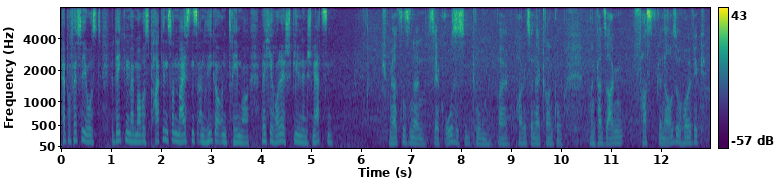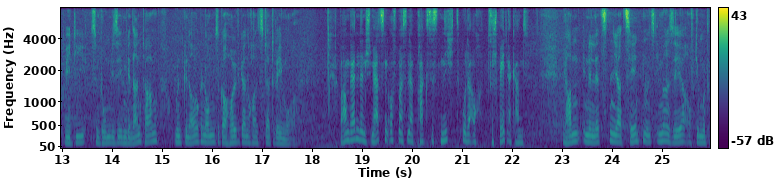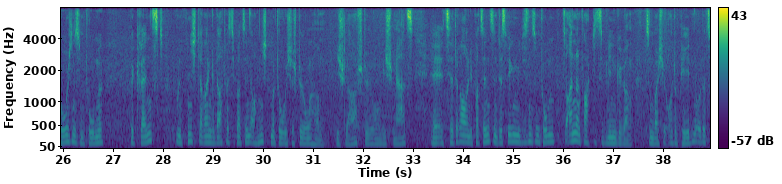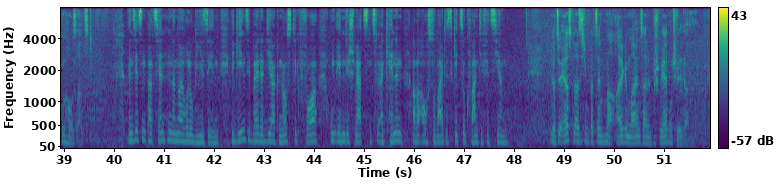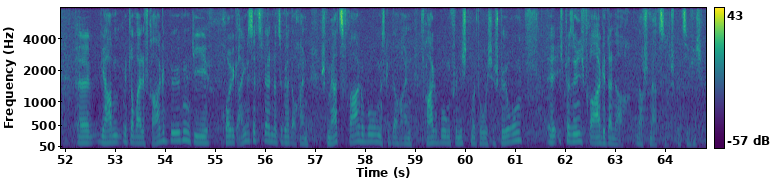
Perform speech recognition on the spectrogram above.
Herr Professor Joost, wir denken bei Morbus Parkinson meistens an Rigor und Tremor. Welche Rolle spielen denn Schmerzen? Schmerzen sind ein sehr großes Symptom bei Parkinson-Erkrankung. Man kann sagen, fast genauso häufig wie die Symptome, die Sie eben genannt haben und genauer genommen sogar häufiger noch als der Tremor. Warum werden denn Schmerzen oftmals in der Praxis nicht oder auch zu spät erkannt? Wir haben in den letzten Jahrzehnten uns immer sehr auf die motorischen Symptome begrenzt und nicht daran gedacht, dass die Patienten auch nicht motorische Störungen haben, wie Schlafstörungen, wie Schmerz äh, etc. Und die Patienten sind deswegen mit diesen Symptomen zu anderen Fachdisziplinen gegangen, zum Beispiel Orthopäden oder zum Hausarzt. Wenn Sie jetzt einen Patienten in der Neurologie sehen, wie gehen Sie bei der Diagnostik vor, um eben die Schmerzen zu erkennen, aber auch soweit es geht zu quantifizieren? Ja, zuerst lasse ich den Patienten mal allgemein seine Beschwerden schildern. Äh, wir haben mittlerweile Fragebögen, die häufig eingesetzt werden. Dazu gehört auch ein Schmerzfragebogen. Es gibt auch einen Fragebogen für nichtmotorische Störungen. Äh, ich persönlich frage danach, nach Schmerzen spezifisch.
